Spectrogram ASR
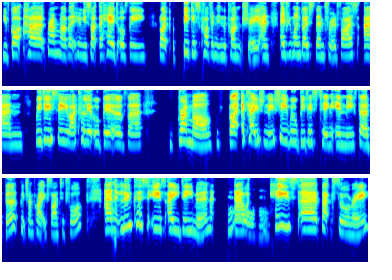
you've got her grandmother who is like the head of the like biggest coven in the country and everyone goes to them for advice and we do see like a little bit of uh grandma but occasionally she will be visiting in the third book which i'm quite excited for and oh. lucas is a demon Ooh. now his uh backstory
